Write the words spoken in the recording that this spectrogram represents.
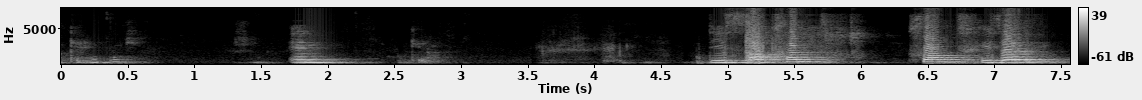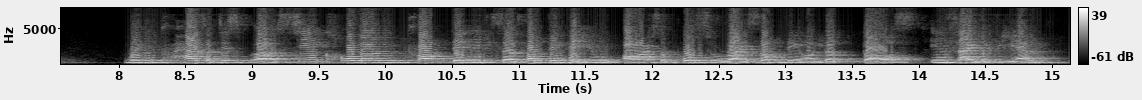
okay, and okay, this uh, prompt prompt is a when it has this uh, C colon prompt, then it is uh, something that you are supposed to write something on the DOS inside the VM.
